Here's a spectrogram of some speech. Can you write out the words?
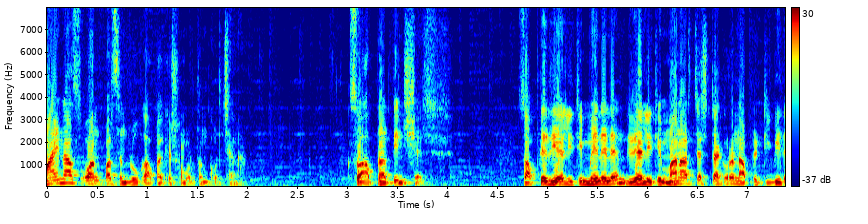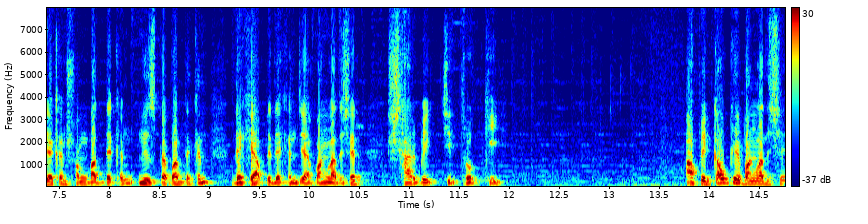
minus one percent look আপনাকে সমর্থন করছে না। সো আপনার দিন শেষ। সো আপনি রিয়ালিটি মেনে নেন রিয়ালিটি মানার চেষ্টা করেন, আপনি টিভি দেখেন, সংবাদ দেখেন নিউজ পেপার দেখেন, দেখে আপনি দেখেন যে বাংলাদেশের সার্বিক চিত্র কি। আপনি কাউকে বাংলাদেশে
